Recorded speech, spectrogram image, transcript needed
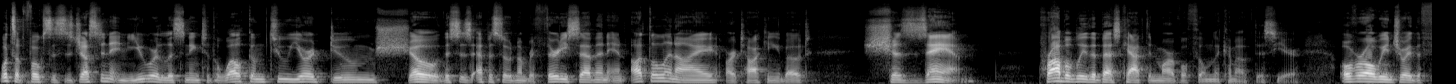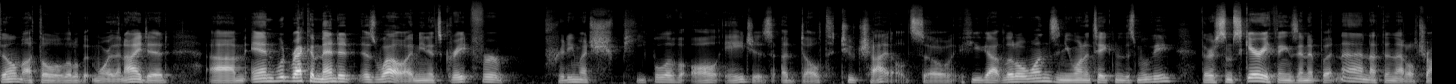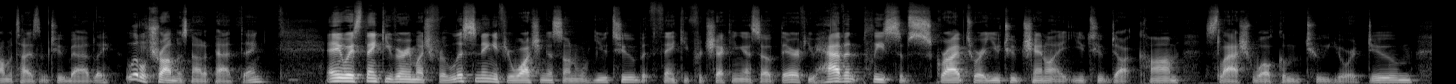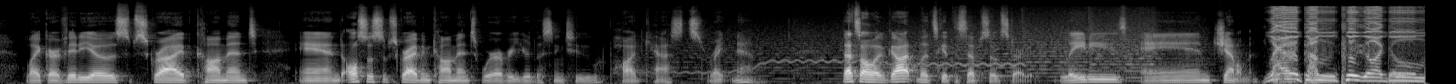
What's up, folks? This is Justin, and you are listening to the Welcome to Your Doom show. This is episode number 37, and Atul and I are talking about Shazam, probably the best Captain Marvel film to come out this year. Overall, we enjoyed the film, Atul a little bit more than I did, um, and would recommend it as well. I mean, it's great for pretty much people of all ages, adult to child. So if you got little ones and you want to take them to this movie, there's some scary things in it, but nah, nothing that'll traumatize them too badly. A little trauma is not a bad thing. Anyways, thank you very much for listening. If you're watching us on YouTube, thank you for checking us out there. If you haven't, please subscribe to our YouTube channel at youtube.com slash welcome to your doom. Like our videos, subscribe, comment, and also subscribe and comment wherever you're listening to podcasts right now. That's all I've got. Let's get this episode started. Ladies and gentlemen, Welcome to your doom.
